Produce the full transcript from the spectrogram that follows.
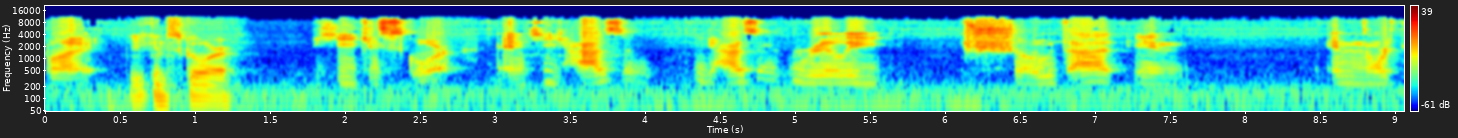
but he can score. He can score, and he hasn't he hasn't really showed that in in North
